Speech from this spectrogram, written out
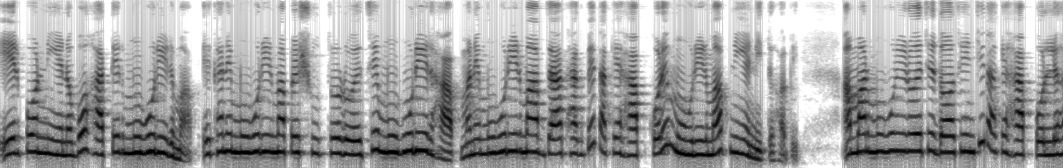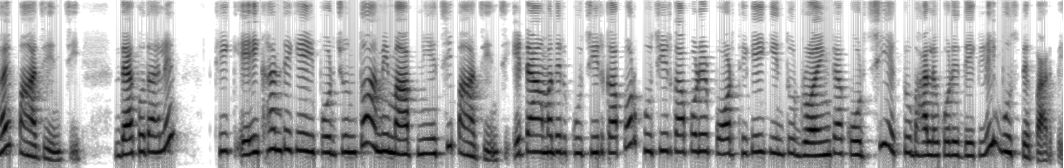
এরপর নিয়ে নেব হাতের মুহুরির মাপ। এখানে মুহুরির মাপের সূত্র রয়েছে মুহুরির হাফ। মানে মুহুরির মাপ যা থাকবে তাকে হাফ করে মুহুরির মাপ নিয়ে নিতে হবে। আমার মুহুরি রয়েছে দশ ইঞ্চি, তাকে হাফ করলে হয় পাঁচ ইঞ্চি। দেখো তাহলে, ঠিক এইখান থেকে এই পর্যন্ত আমি মাপ নিয়েছি পাঁচ ইঞ্চি। এটা আমাদের কুচির কাপড়। কুচির কাপড়ের পর থেকেই কিন্তু ড্রয়িংটা করছি, একটু ভালো করে দেখলেই বুঝতে পারবে।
